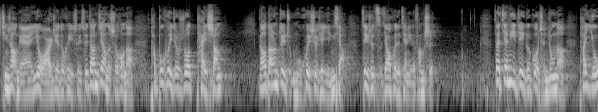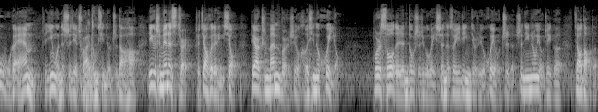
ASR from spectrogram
青少年、幼儿这些都可以，所以所以当这样的时候呢，他不会就是说太伤，然后当然对主母会是有些影响，这个是子教会的建立的方式。在建立这个过程中呢，它有五个 M，这英文的世界出来的东西你都知道哈，一个是 Minister，就教会的领袖；第二个是 Member，是有核心的会友，不是所有的人都是这个委身的，所以一定就是有会友制的，圣经中有这个教导的。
